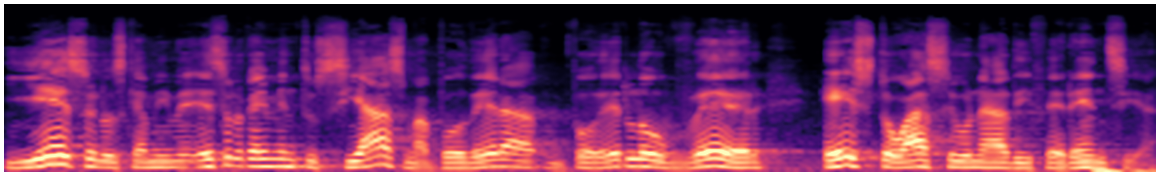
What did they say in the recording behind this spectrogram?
Y eso es lo que a mí me, eso es lo que a mí me entusiasma, poder poderlo ver, esto hace una diferencia.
